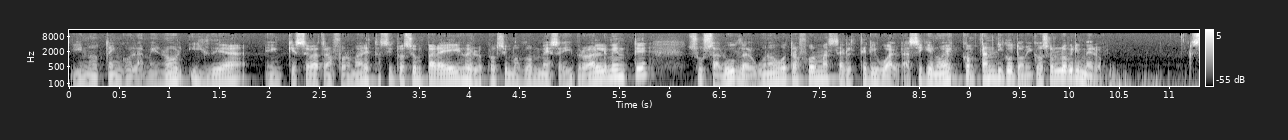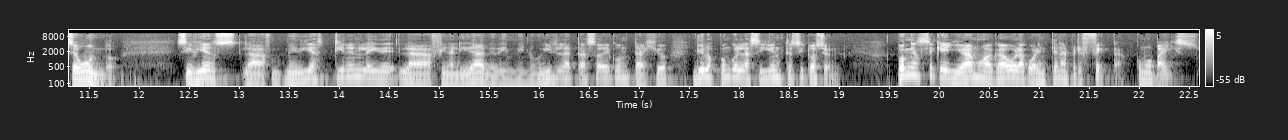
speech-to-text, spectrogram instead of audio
y no tengo la menor idea en qué se va a transformar esta situación para ellos en los próximos dos meses y probablemente su salud de alguna u otra forma se altere igual. Así que no es tan dicotómico, eso es lo primero. Segundo, si bien las medidas tienen la, la finalidad de disminuir la tasa de contagio, yo los pongo en la siguiente situación. Pónganse que llevamos a cabo la cuarentena perfecta como país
